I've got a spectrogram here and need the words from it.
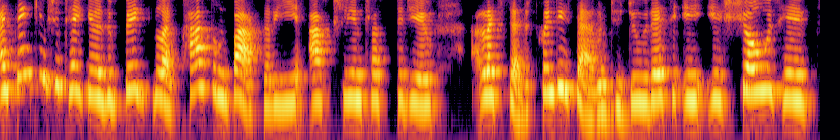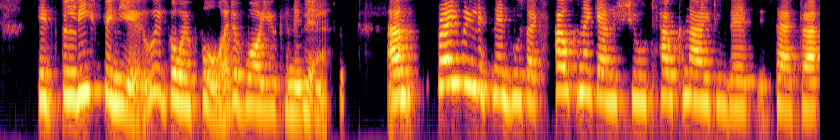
i think you should take it as a big like pat on the back that he actually entrusted you like i said at 27 to do this. It, it shows his his belief in you going forward of what you can achieve. Yeah. Um, for anybody listening who's like, how can I get a shoot? How can I do this, etc.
